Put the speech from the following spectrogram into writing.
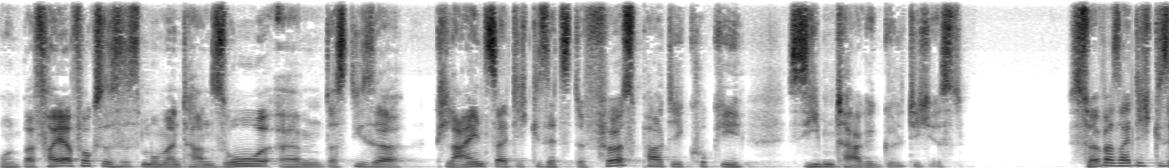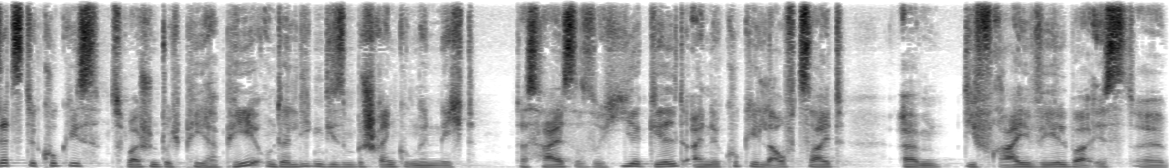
Und bei Firefox ist es momentan so, ähm, dass dieser clientseitig gesetzte First-Party-Cookie sieben Tage gültig ist. Serverseitig gesetzte Cookies, zum Beispiel durch PHP, unterliegen diesen Beschränkungen nicht. Das heißt also, hier gilt eine Cookie-Laufzeit, ähm, die frei wählbar ist äh,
